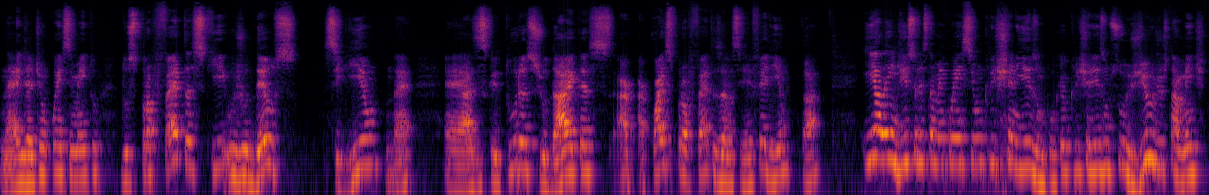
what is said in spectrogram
né? Eles já tinham conhecimento dos profetas que os judeus seguiam, né? É, as escrituras judaicas, a, a quais profetas elas se referiam, tá? E além disso, eles também conheciam o cristianismo, porque o cristianismo surgiu justamente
